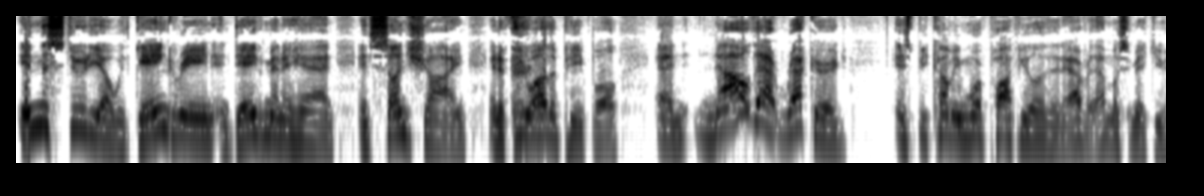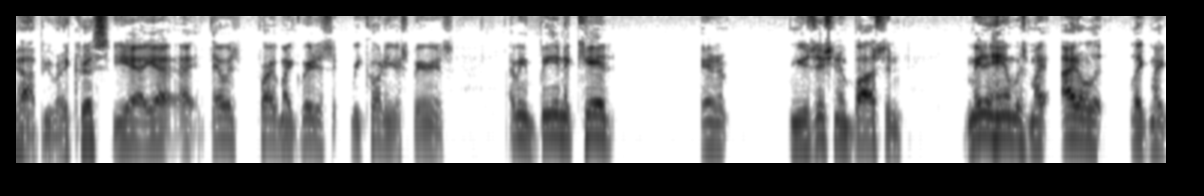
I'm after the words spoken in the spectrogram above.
in the studio with Gang Green and Dave Minehan and Sunshine and a few other people. And now that record is becoming more popular than ever. That must make you happy, right, Chris? Yeah, yeah. I, that was probably my greatest recording experience. I mean, being a kid and musician in Boston, Minehan was my idol, like my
